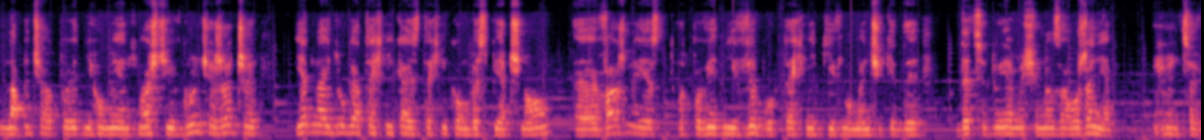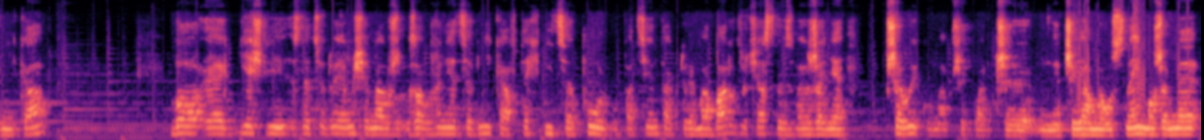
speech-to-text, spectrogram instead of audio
nabycia odpowiednich umiejętności. W gruncie rzeczy jedna i druga technika jest techniką bezpieczną. Ważny jest odpowiedni wybór techniki w momencie, kiedy decydujemy się na założenie cewnika, bo jeśli zdecydujemy się na założenie cewnika w technice PUL u pacjenta, który ma bardzo ciasne zwężenie przełyku na przykład, czy, czy jamy ustnej, możemy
